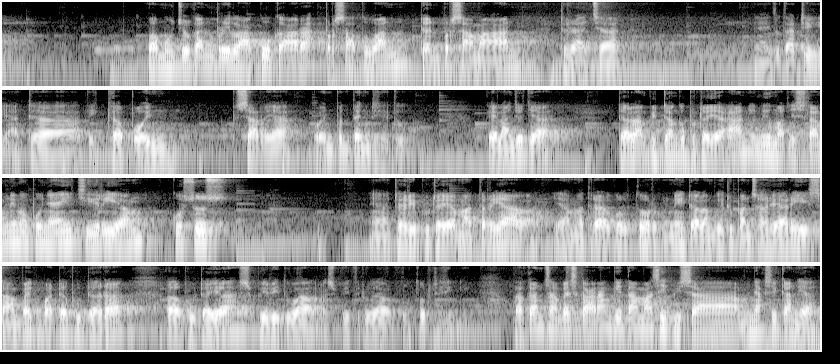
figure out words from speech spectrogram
memunculkan perilaku ke arah persatuan dan persamaan derajat. Ya itu tadi ada tiga poin besar ya, poin penting di situ. Oke lanjut ya. Dalam bidang kebudayaan ini umat Islam ini mempunyai ciri yang khusus ya dari budaya material ya material kultur ini dalam kehidupan sehari-hari sampai kepada budaya eh, budaya spiritual spiritual kultur di sini bahkan sampai sekarang kita masih bisa menyaksikan ya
